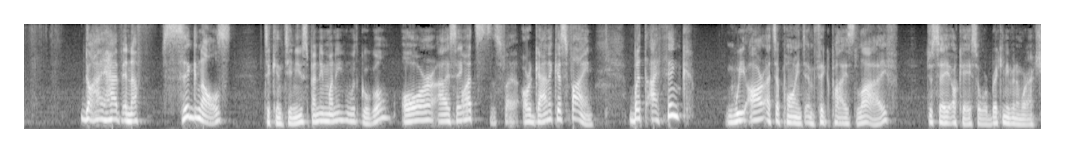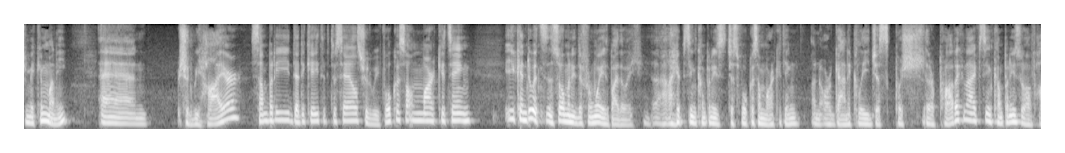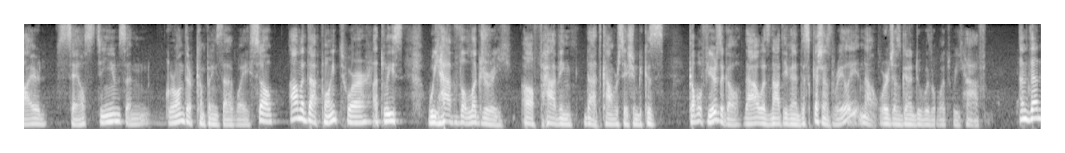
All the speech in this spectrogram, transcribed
Do I have enough signals to continue spending money with Google, or I say what's organic is fine. But I think we are at a point in FigPii's life to say, okay, so we're breaking even we're actually making money. And should we hire somebody dedicated to sales? Should we focus on marketing? You can do it in so many different ways, by the way. I have seen companies just focus on marketing and organically just push their product. And I've seen companies who have hired sales teams and grown their companies that way. So I'm at that point where at least we have the luxury of having that conversation because a couple of years ago, that was not even a discussion. Really? No, we're just going to do with what we have. And then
